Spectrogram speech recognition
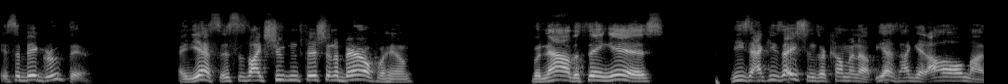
It's a big group there. And yes, this is like shooting fish in a barrel for him. But now the thing is, these accusations are coming up. Yes, I get all my,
